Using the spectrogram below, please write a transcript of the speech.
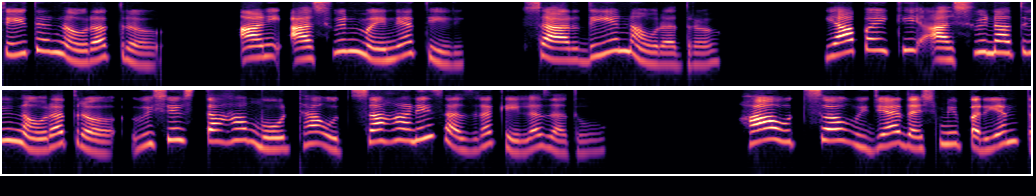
चैत्र नवरात्र आणि आश्विन महिन्यातील शारदीय नवरात्र. यापैकी आश्विनातील नवरात्र विशेषतः मोठ्या उत्साहाने साजरा केला जातो. हा उत्सव विजयादशमी पर्यंत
